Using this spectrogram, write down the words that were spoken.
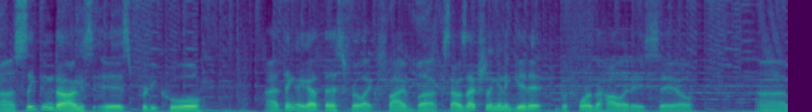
Uh, Sleeping Dogs is pretty cool. I think I got this for like five bucks. I was actually gonna get it before the holiday sale, uh,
